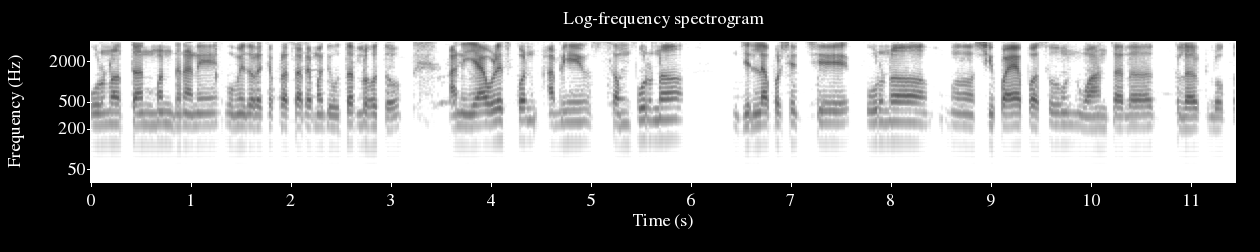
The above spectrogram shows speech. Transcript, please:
पूर्ण तन मन धनाने उमेदवाराच्या प्रसारामध्ये उतरलो होतो. आणि यावेळेस पण आम्ही संपूर्ण जिल्हा परिषदचे पूर्ण शिपायापासून वाहनचालक क्लर्क लोक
